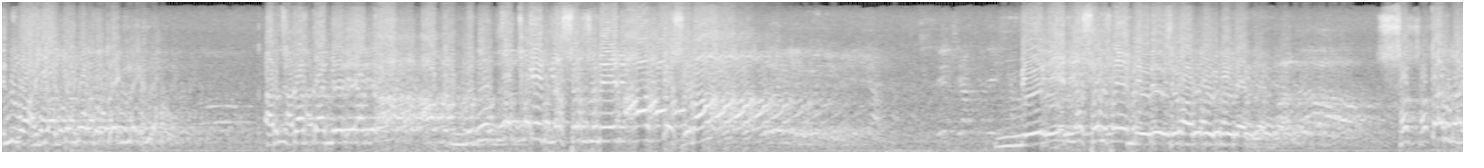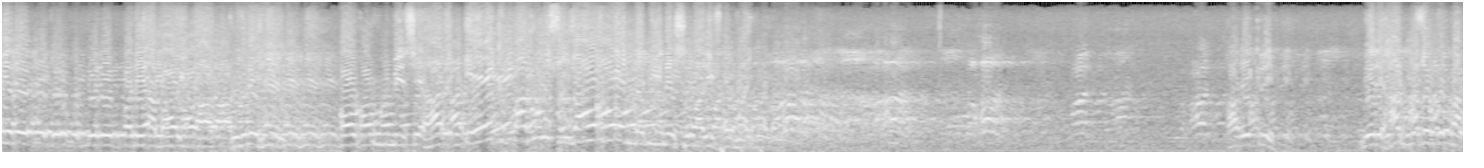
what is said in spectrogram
इन वाहियातों को पता ही नहीं चला अर्ज़ करता मेरे अका अब नबूत के नस्ल में आपके सिवा मेरे नस्ल में मेरे सिवा कोई नहीं रह गया सत्तर मेरे बुज़ुर्ग, मेरे बड़े आबाईदार गुजरे हैं और उनमें से हर एक पर उस दौर के नबी ने सवारी फरमाई। हर एक मेरे हर बुज़ुर्ग पर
